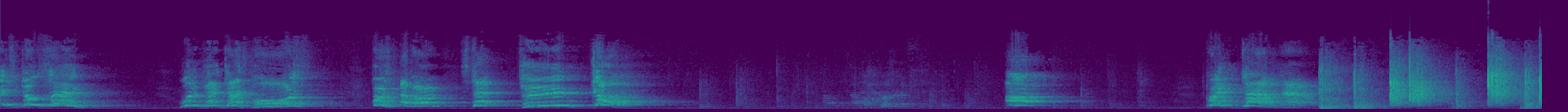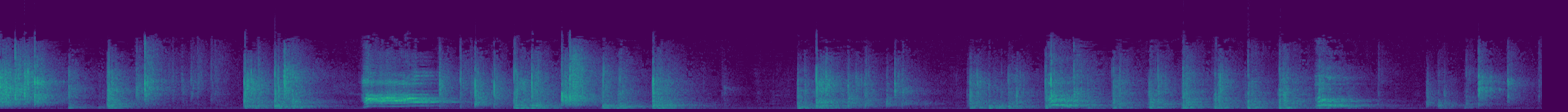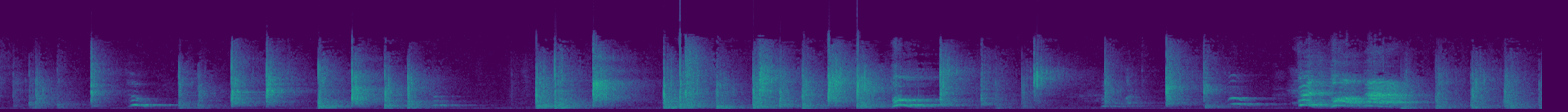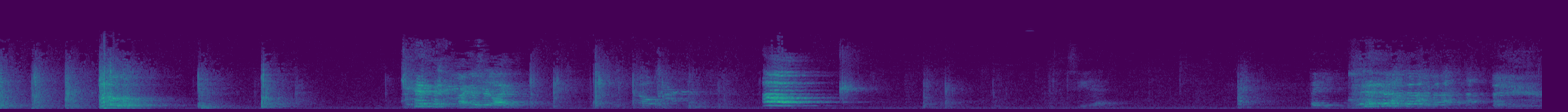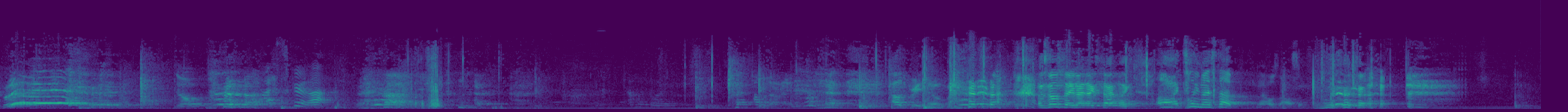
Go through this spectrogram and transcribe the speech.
Introducing Winnipeg I just realized. Oh. Up! See that? Thank you. Woo! Dope. I screwed up. I'm sorry. That was pretty dope. I was gonna say that next time, like, oh, I totally messed up. That was awesome.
